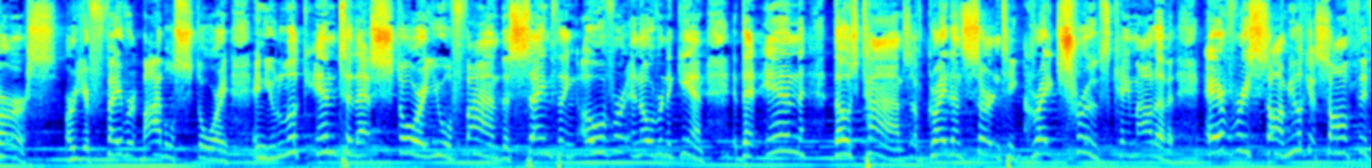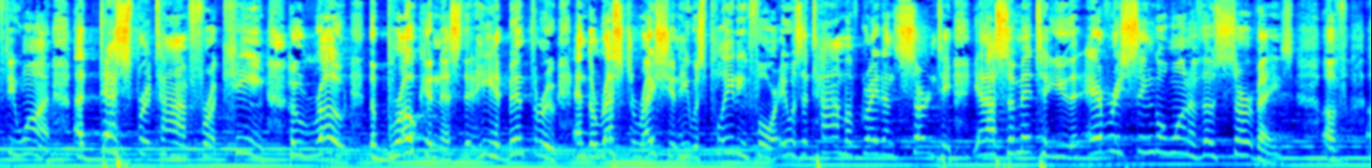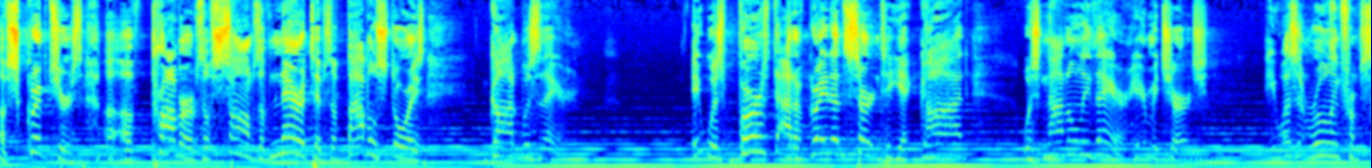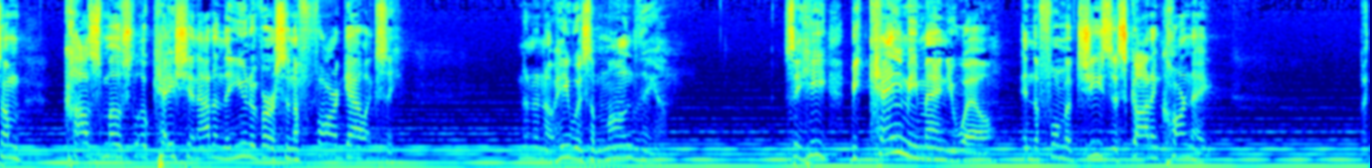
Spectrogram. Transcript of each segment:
verse or your favorite Bible story and you look into that story, you will find the same thing over and over and again. That in those times of great uncertainty, great truths came out of it. Every psalm, you look at Psalm 51, a desperate time for a king who wrote the brokenness that he had been through and the restoration he was pleading for. It was a time of great uncertainty. Yet I submit to you that every single one of those surveys of, of scriptures, uh, of proverbs, of psalms, Psalms, of narratives, of Bible stories, God was there. It was birthed out of great uncertainty, yet God was not only there. Hear me, church. He wasn't ruling from some cosmos location out in the universe in a far galaxy. No, no, no. He was among them. See, he became Emmanuel in the form of Jesus, God incarnate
